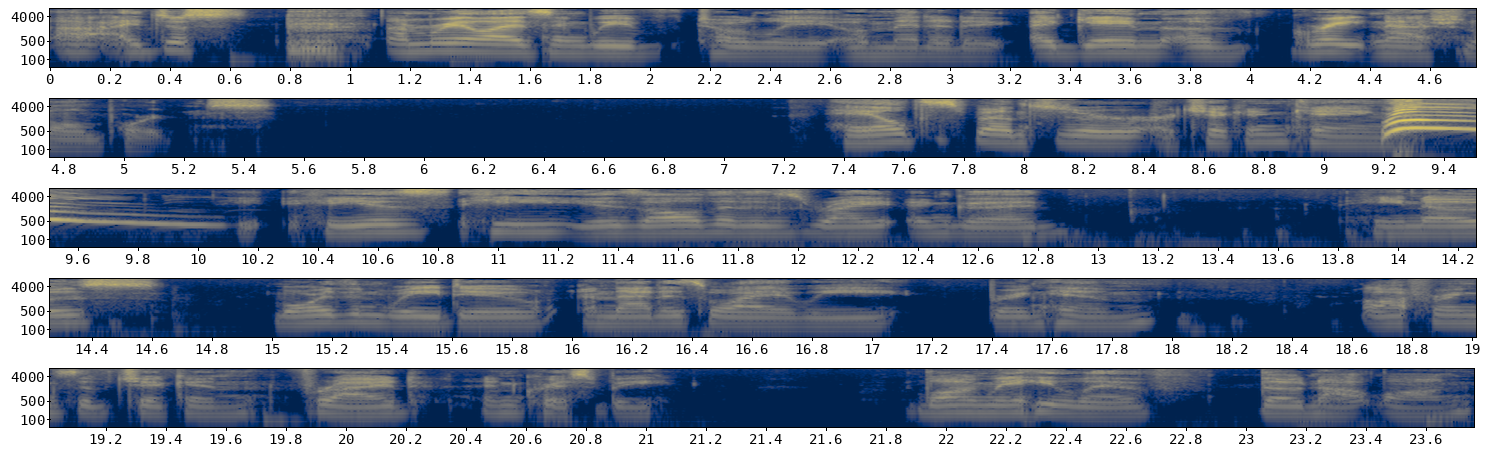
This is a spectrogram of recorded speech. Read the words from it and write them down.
Uh, I just, I'm realizing we've totally omitted a, a game of great national importance. Hail to Spencer, our chicken king. woo! He, he is he is all that is right and good. He knows more than we do, and that is why we bring him offerings of chicken, fried and crispy. Long may he live, though not long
